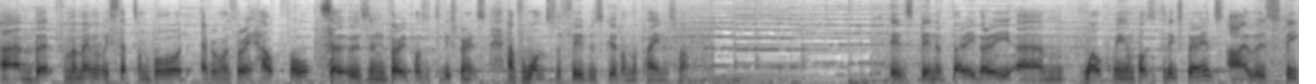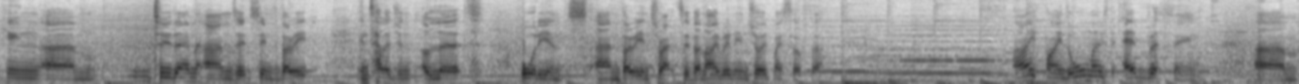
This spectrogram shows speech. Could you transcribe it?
Um, but from the moment we stepped on board, everyone was very helpful. So it was a very positive experience. And for once, the food was good on the plane as well. It's been a very, very um, welcoming and positive experience. I was speaking um, to them and it seemed a very intelligent, alert, audience and very interactive and I really enjoyed myself there. I find almost everything um,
